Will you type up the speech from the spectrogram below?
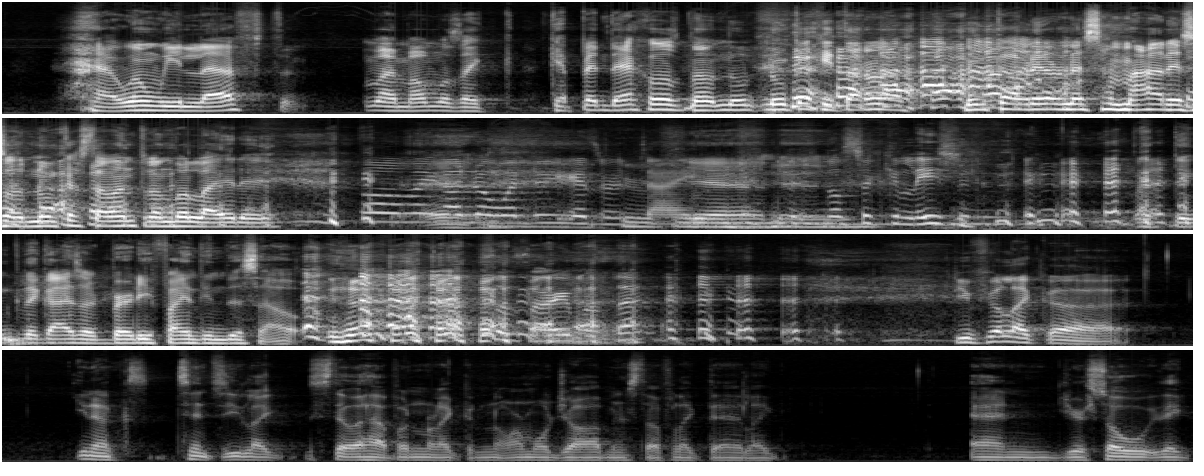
when we left, my mom was like, qué pendejos, no, nu- nunca quitaron, la, nunca abrieron esa madre, eso nunca estaba entrando el aire. My god, no wonder you guys were dying. Yeah, There's no circulation. I think the guys are barely finding this out. so sorry about that. Do you feel like uh, you know, since you like still have a, like a normal job and stuff like that, like, and you're so like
